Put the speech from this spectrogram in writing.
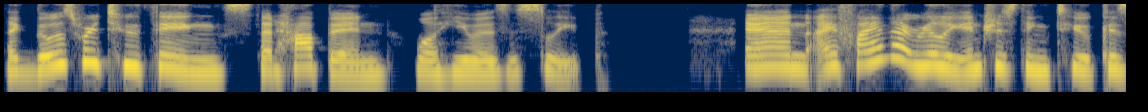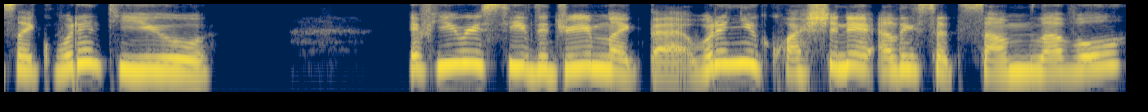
Like those were two things that happened while he was asleep. And I find that really interesting too, because like, wouldn't you, if you received a dream like that, wouldn't you question it at least at some level?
